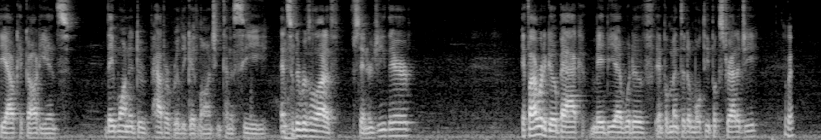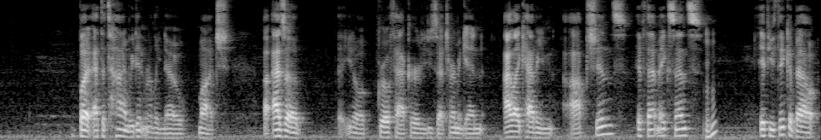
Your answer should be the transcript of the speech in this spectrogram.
the Outkick audience they wanted to have a really good launch in Tennessee, and mm-hmm. so there was a lot of synergy there. If I were to go back, maybe I would have implemented a multi-book strategy. Okay. But at the time, we didn't really know much. Uh, as a you know a growth hacker, to use that term again, I like having options, if that makes sense. Mm-hmm. If you think about,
